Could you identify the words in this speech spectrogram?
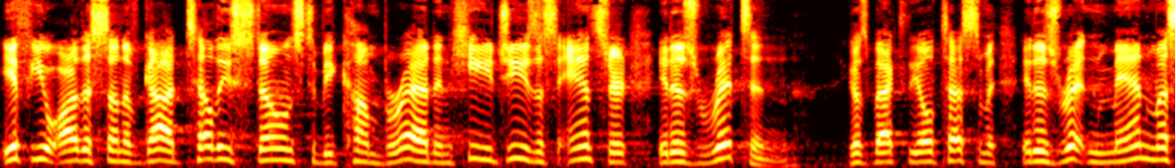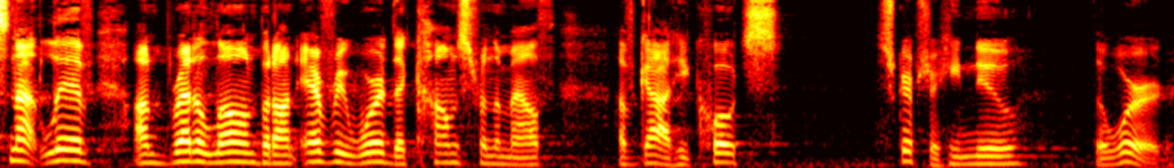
If you are the Son of God, tell these stones to become bread. And he, Jesus, answered, It is written. He goes back to the Old Testament. It is written, Man must not live on bread alone, but on every word that comes from the mouth of God. He quotes Scripture. He knew the word.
